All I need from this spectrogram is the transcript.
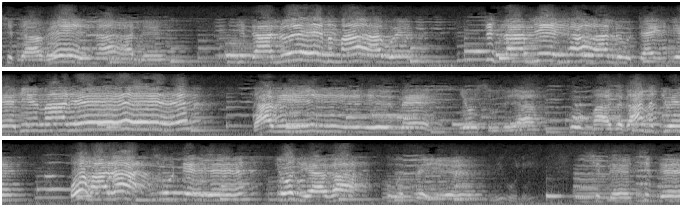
ချစ်တာပဲငါလဲချစ်တာလွဲမမကွယ်သစ္စာမြေထားလို့တိုင်တယ်ခြင်းပါတယ်ဒါပေမဲ့ညှို့ဆိုစရာကိုမှစကားမကျွဲဝဟာရသူတဲ့ရဲ့ပြောစရာကကိုယ်အသက်ရဲ့မိကိုလေ ချစ်တယ်ချစ်တယ်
